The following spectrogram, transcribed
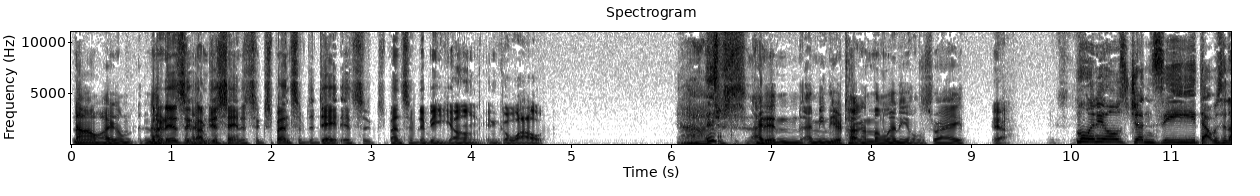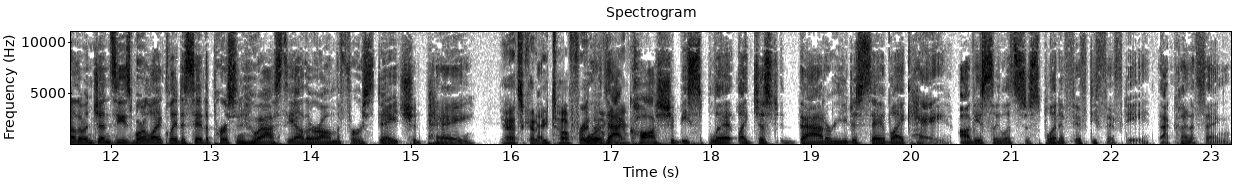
No, I don't. But it is. I I'm just saying, it's expensive to date. It's expensive to be young and go out. Yeah, I just I didn't. I mean, you're talking millennials, right? Yeah. Millennials, Gen Z, that was another one. Gen Z is more likely to say the person who asked the other on the first date should pay. Yeah, it's got to be tough right or now. I mean, that cost should be split, like just that, or you just say, like, hey, obviously, let's just split it 50 50, that kind of thing.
